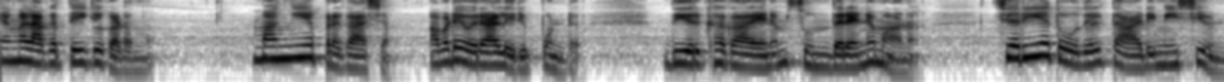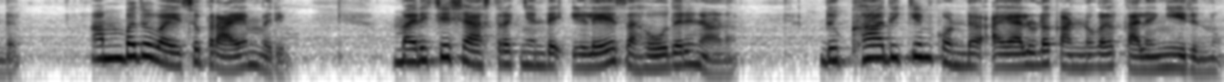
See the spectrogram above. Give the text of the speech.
ഞങ്ങൾ അകത്തേക്ക് കടന്നു. മങ്ങിയ പ്രകാശം. അവിടെ ഒരാൾ ഇരിപ്പുണ്ട്. ദീർഘകായനും സുന്ദരനുമാണ്. ചെറിയ തോതിൽ താടിമീശയുണ്ട്. അമ്പത് വയസ്സു പ്രായം വരും. മരിച്ച ശാസ്ത്രജ്ഞന്റെ ഇളയ സഹോദരനാണ്. ദുഃഖാധിക്യം കൊണ്ട് അയാളുടെ കണ്ണുകൾ കലങ്ങിയിരുന്നു.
